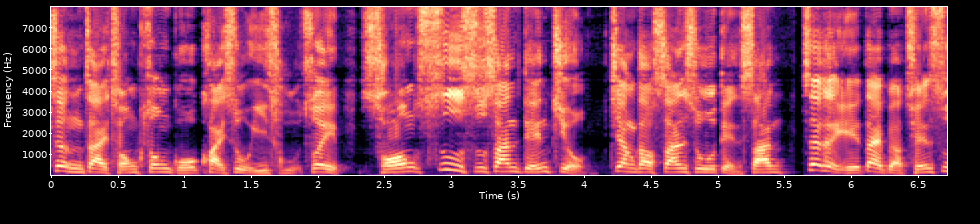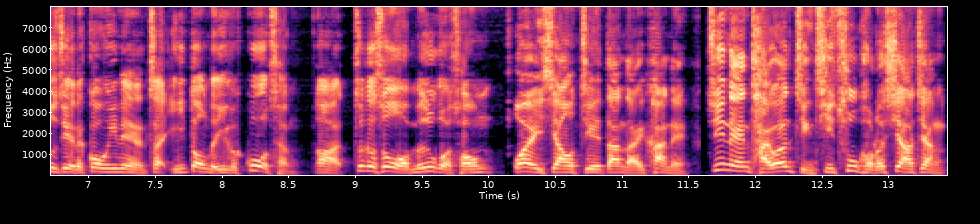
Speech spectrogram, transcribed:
正在从中国快速移出，所以从四十三点九降到三十五点三，这个也代表全世界的供应链在移动的一个过程啊。这个时候，我们如果从外销接单来看呢，今年台湾景气出口的下降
